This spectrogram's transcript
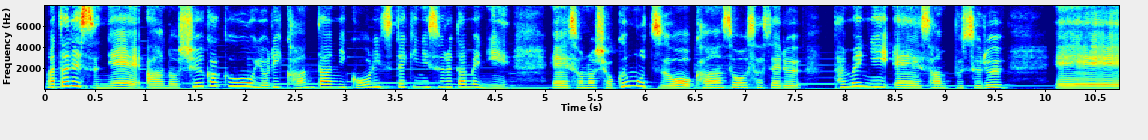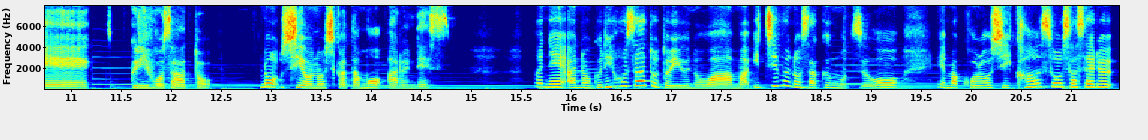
またですね、あの収穫をより簡単に効率的にするために、えー、その食物を乾燥させるために、えー、散布する、えー、グリホサートの使用の仕方もあるんです。まあね、あのグリホサートというのは、まあ、一部の作物を、えまあ、殺し乾燥させる、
